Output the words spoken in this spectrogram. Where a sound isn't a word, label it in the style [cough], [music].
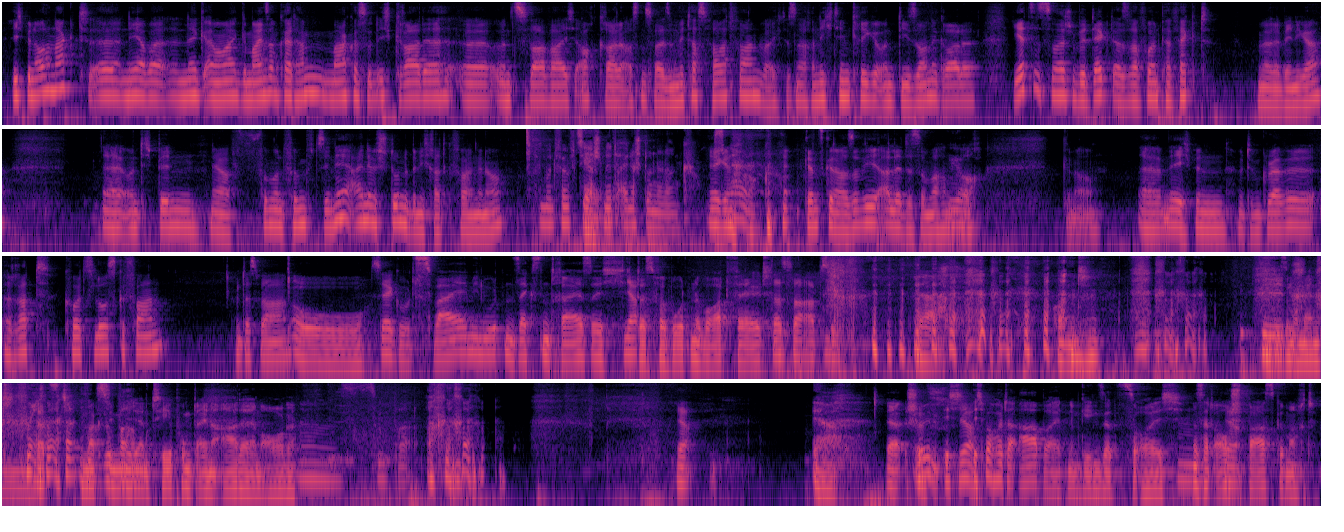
Ich bin auch nackt. Äh, nee, aber eine Gemeinsamkeit haben Markus und ich gerade. Äh, und zwar war ich auch gerade ausnahmsweise mittags Fahrrad fahren, weil ich das nachher nicht hinkriege und die Sonne gerade. Jetzt ist zum Beispiel bedeckt, also es war vorhin perfekt, mehr oder weniger. Äh, und ich bin, ja, 55, nee, eine Stunde bin ich gerade gefahren, genau. 55er Ja. Schnitt, eine Stunde lang. Ja, genau. [laughs] Ganz genau, so wie alle das so machen Ja. auch. Genau. Äh, nee, ich bin mit dem Gravel-Rad kurz losgefahren und das war Oh. sehr gut. 2 Minuten 36, Ja. das verbotene Wort fällt. Das war Absicht. [laughs] Ja. Und in diesem Moment platzt [laughs] Maximilian T. Punkt eine Ader im Auge. Super. [laughs] Ja, Ja, ja schön. Ich, ja. ich war heute arbeiten im Gegensatz zu euch. Das hat auch Ja. Spaß gemacht.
